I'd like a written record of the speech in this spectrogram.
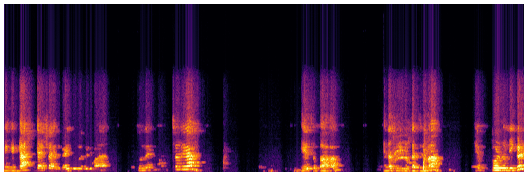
நீங்க டேஷ் டேஷ் ஆயிருங்கள் தெரியுமா? சொல்லு சொல்றியா? ஏசுப்பா என்ன சொல்லி கொடுத்தா தெரியுமா? எப்பொழுதும் நீங்கள்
